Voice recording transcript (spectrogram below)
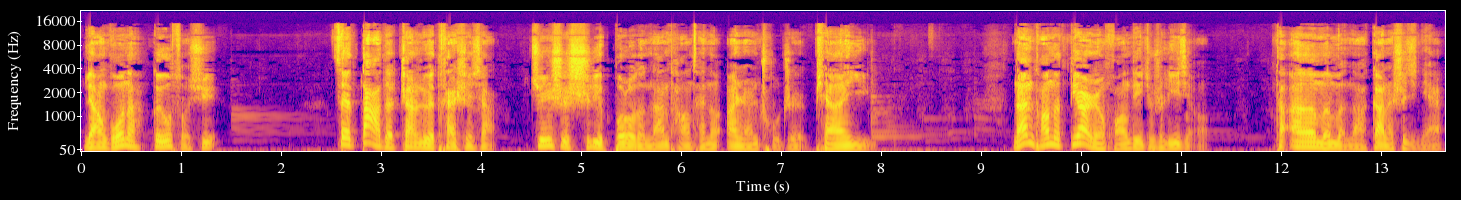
两国呢各有所需，在大的战略态势下，军事实力薄弱的南唐才能安然处之，偏安一隅。南唐的第二任皇帝就是李璟，他安安稳稳的干了十几年。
